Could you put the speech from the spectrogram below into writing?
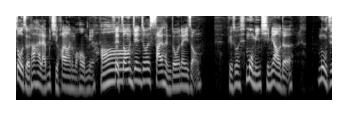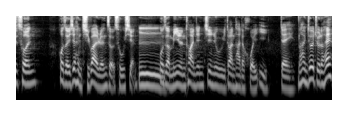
作者他还来不及画到那么后面，哦所以中间就会塞很多那一种，比如说莫名其妙的木之村，或者一些很奇怪的忍者出现，嗯或者鸣人突然间进入一段他的回忆。对然后你就会觉得，嘿，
